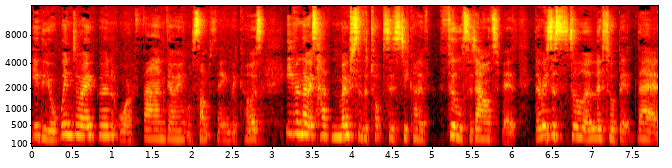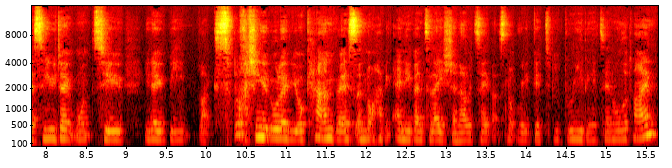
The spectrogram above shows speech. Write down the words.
either your window open or a fan going or something because even though it's had most of the toxicity kind of filtered out of it, there is a, still a little bit there. So you don't want to, you know, be like splashing it all over your canvas and not having any ventilation. I would say that's not really good to be breathing it in all the time.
